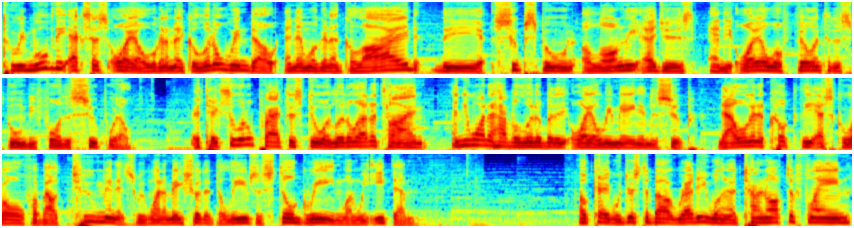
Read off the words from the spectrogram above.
To remove the excess oil, we're going to make a little window and then we're going to glide the soup spoon along the edges and the oil will fill into the spoon before the soup will. It takes a little practice, do a little at a time, and you want to have a little bit of oil remain in the soup. Now we're going to cook the escarole for about two minutes. We want to make sure that the leaves are still green when we eat them. Okay, we're just about ready. We're going to turn off the flame.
